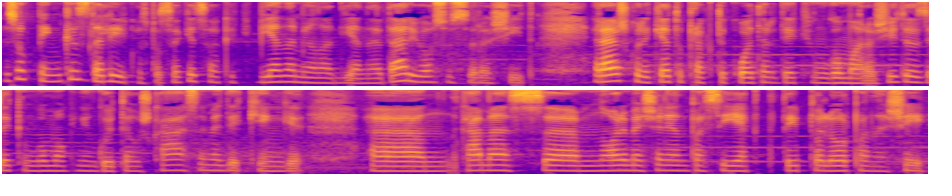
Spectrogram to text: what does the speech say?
Tiesiog penkis dalykus pasakyti savo kiekvieną mielą dieną ir dar juos susirašyti. Ir aišku, reikėtų praktikuoti ir dėkingumą, rašytis dėkingumo knygutę, už ką esame dėkingi, um, ką mes um, norime šiandien pasiekti, taip toliau ir panašiai.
